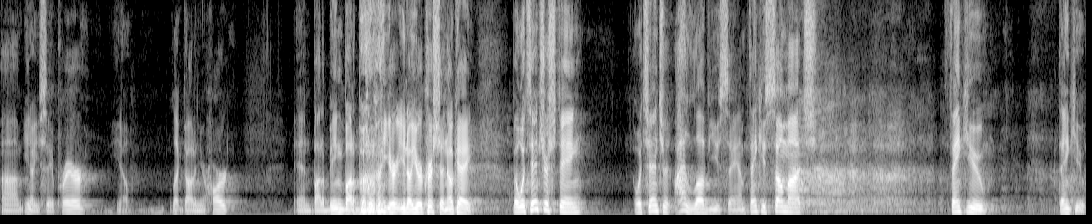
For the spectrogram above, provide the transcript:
Um, you know, you say a prayer, you know, let God in your heart, and bada bing, bada boom, you're, you know, you're a Christian. Okay. But what's interesting, what's interesting, I love you, Sam. Thank you so much. Thank you. Thank you.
